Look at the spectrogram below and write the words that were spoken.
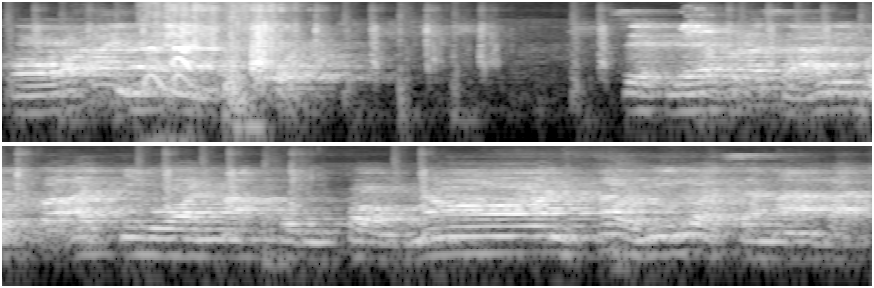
ขอให้ไม่มีโทษเสร็จแล้วพระสารีบุตรก็เอาจีวรมาคุมโป่งนอนเข้านิโรธสมาบัติ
